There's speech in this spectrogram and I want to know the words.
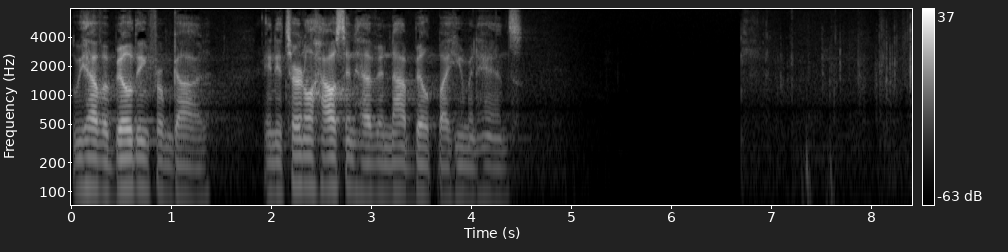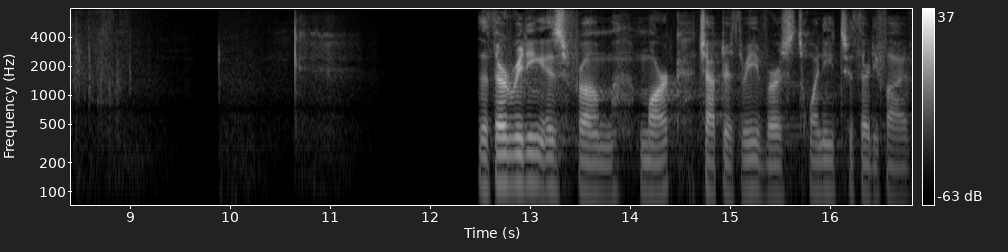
we have a building from God, an eternal house in heaven not built by human hands. The third reading is from Mark chapter 3, verse 20 to 35.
